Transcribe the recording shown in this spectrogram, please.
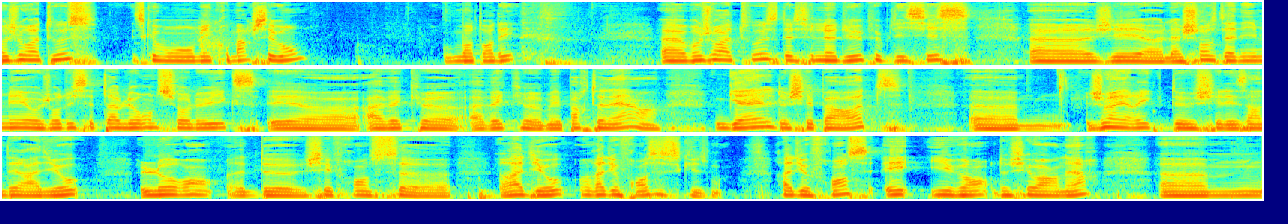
Bonjour à tous. Est-ce que mon micro marche? C'est bon? Vous m'entendez? Euh, bonjour à tous, Delphine Ledieu, Publicis. Euh, J'ai euh, la chance d'animer aujourd'hui cette table ronde sur et euh, avec mes partenaires, Gaël de chez Parrot, Jean-Éric de chez Les Indés Radio, Laurent de chez France Radio, Radio France, excuse-moi. Radio France et Yvan de chez Warner. Euh,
